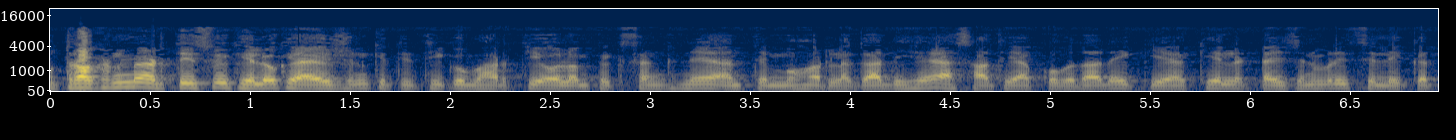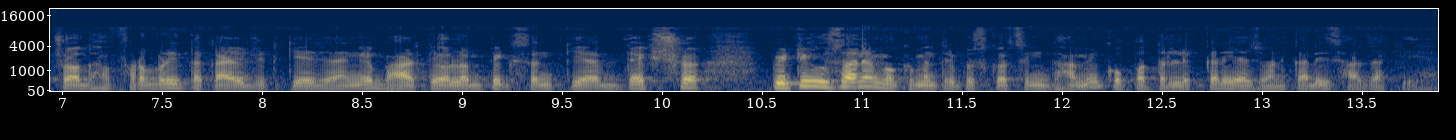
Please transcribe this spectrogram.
उत्तराखंड में अड़तीसवें खेलों के आयोजन की तिथि को भारतीय ओलंपिक संघ ने अंतिम मोहर लगा दी है। साथ ही आपको बता दें कि यह खेल अट्ठाईस जनवरी से लेकर 14 फरवरी तक आयोजित किए जाएँगे। भारतीय ओलंपिक संघ के अध्यक्ष पीटी उषा ने मुख्यमंत्री पुष्कर सिंह धामी को पत्र लिखकर यह जानकारी साझा की है।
